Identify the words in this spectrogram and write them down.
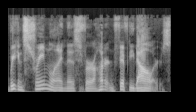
we can streamline this for $150.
